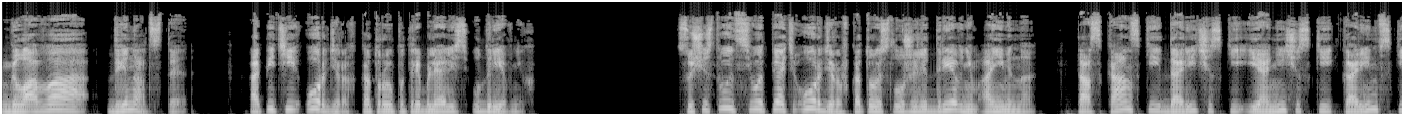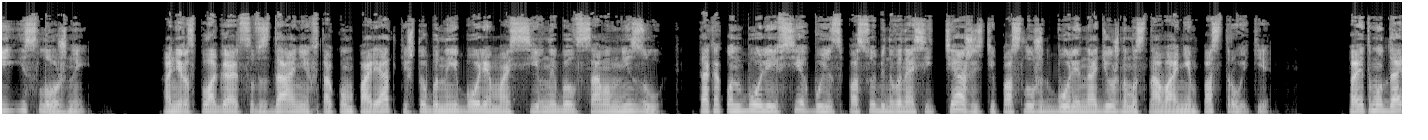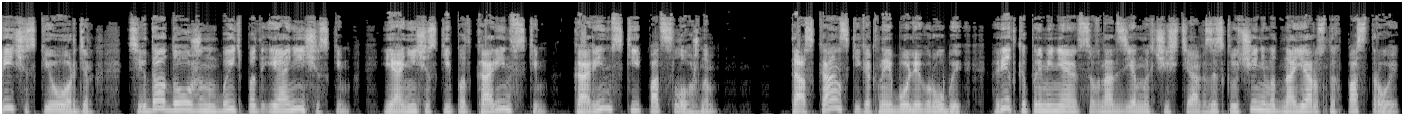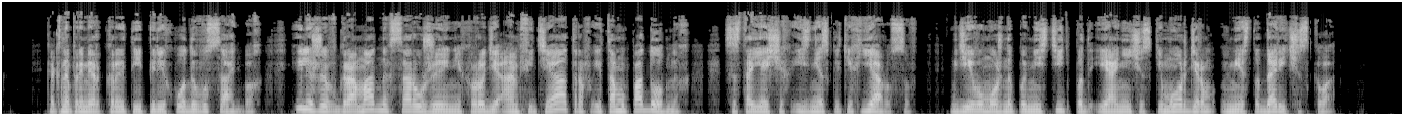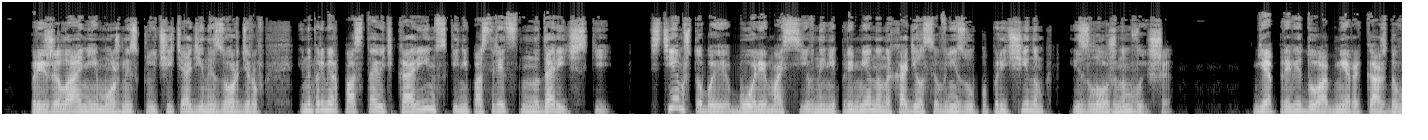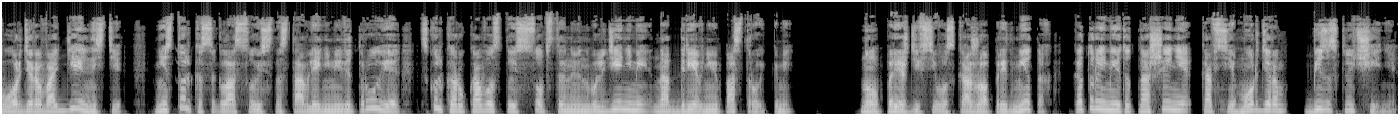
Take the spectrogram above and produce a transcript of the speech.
Глава 12. О пяти ордерах, которые употреблялись у древних. Существует всего пять ордеров, которые служили древним, а именно Тосканский, Дорический, Ионический, Коринфский и Сложный. Они располагаются в зданиях в таком порядке, чтобы наиболее массивный был в самом низу, так как он более всех будет способен выносить тяжесть и послужит более надежным основанием постройки. Поэтому дорический ордер всегда должен быть под ионическим, ионический под коринфским, коринфский под сложным. Тосканский, как наиболее грубый, редко применяются в надземных частях, за исключением одноярусных построек, как, например, крытые переходы в усадьбах, или же в громадных сооружениях, вроде амфитеатров и тому подобных, состоящих из нескольких ярусов, где его можно поместить под ионическим ордером вместо дорического. При желании можно исключить один из ордеров и, например, поставить Каринский непосредственно на дорический, с тем, чтобы более массивный непременно находился внизу по причинам, изложенным выше. Я приведу обмеры каждого ордера в отдельности, не столько согласуясь с наставлениями Витрувия, сколько руководствуясь собственными наблюдениями над древними постройками. Но прежде всего скажу о предметах, которые имеют отношение ко всем ордерам без исключения.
